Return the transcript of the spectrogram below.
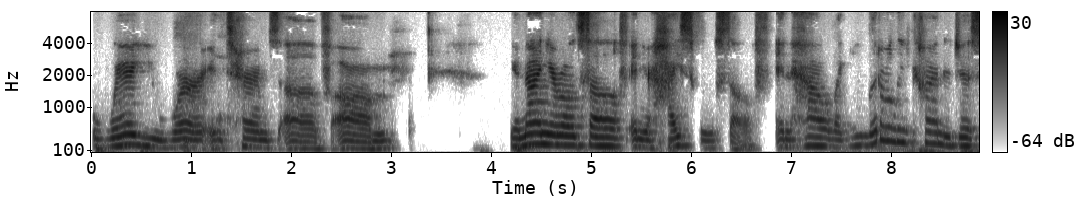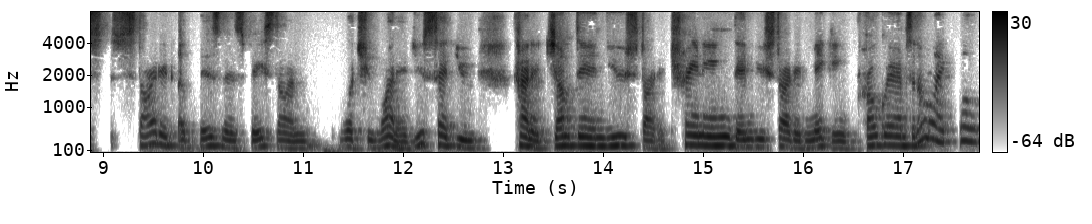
where you were in terms of um, your nine year old self and your high school self, and how, like, you literally kind of just started a business based on what you wanted. You said you kind of jumped in, you started training, then you started making programs. And I'm like, well,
